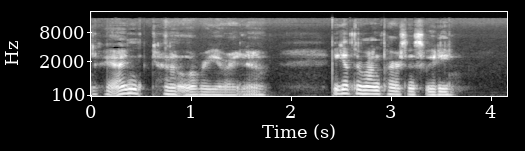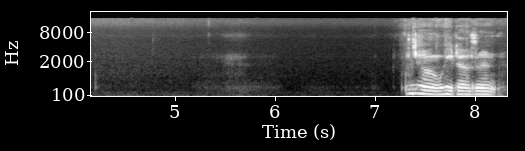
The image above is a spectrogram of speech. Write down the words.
Okay, I'm kind of over you right now. You got the wrong person, sweetie. No, he doesn't.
